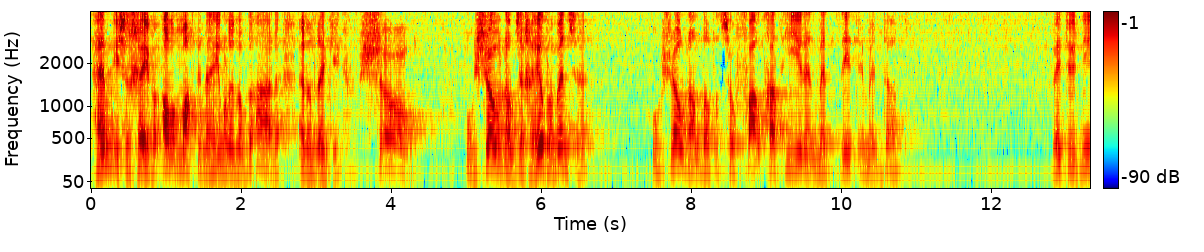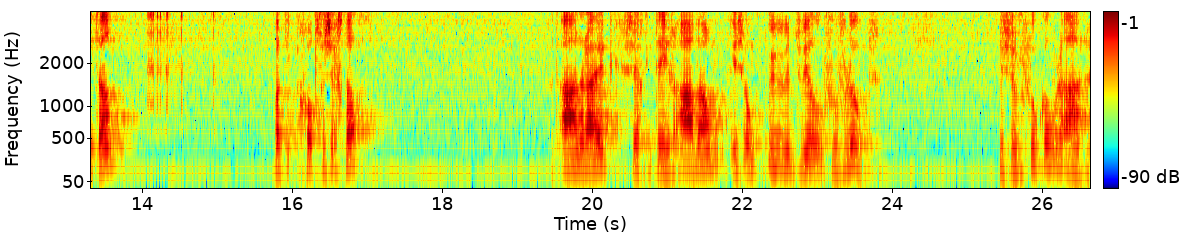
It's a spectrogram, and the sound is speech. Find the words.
Hem is gegeven alle macht in de hemel en op de aarde. En dan denk je, zo, hoezo dan? Zeggen heel veel mensen, hoezo dan dat het zo fout gaat hier en met dit en met dat? Weet u het niet dan? Wat God gezegd had? Het aardrijk, zegt hij tegen Adam, is om uwentwil vervloekt. Dus een vloek over de aarde.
